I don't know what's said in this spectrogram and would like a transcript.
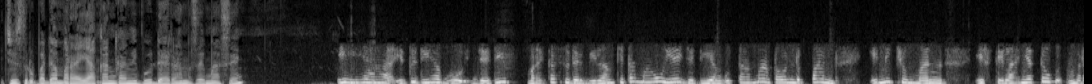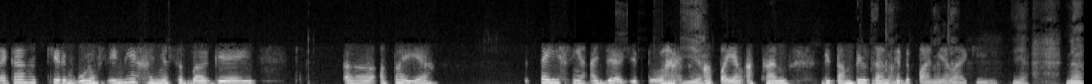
justru pada merayakan kan Ibu daerah masing-masing. Iya, itu dia Bu. Jadi mereka sudah bilang kita mau ya jadi yang utama tahun depan. Ini cuman istilahnya tuh mereka kirim ulos ini hanya sebagai eh, apa ya? Taste-nya aja gitu. Iya. apa yang akan ditampilkan ke depannya ada. lagi. Ya. Nah,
